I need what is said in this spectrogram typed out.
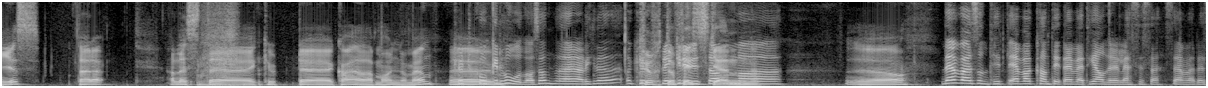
Yes, det er det. Jeg har lest eh, Kurt eh, Hva er det de handler om igjen? Kurt koker hodet og sånn. Er det ikke det? Og Kurt, Kurt blir og fisken. Og ja, det er bare sånn tittel. Jeg, bare kan tittel. jeg vet ikke, jeg har aldri lest disse. Så jeg bare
